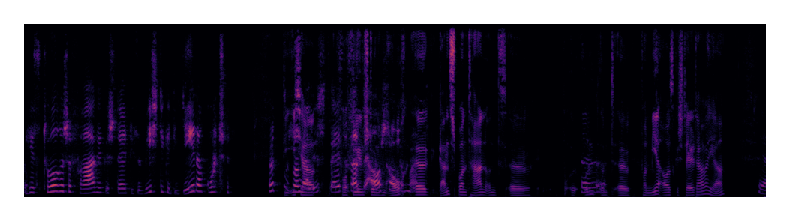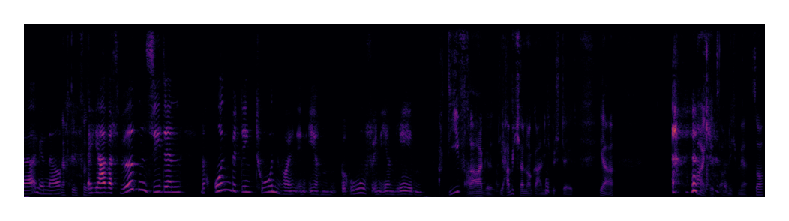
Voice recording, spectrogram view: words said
historische Frage gestellt, diese wichtige, die jeder gute Die ich ja vor vielen Stunden auch, gemacht. äh, ganz spontan und, äh, und, und äh, von mir aus gestellt habe, ja. Ja, genau. Äh, ja, was würden Sie denn noch unbedingt tun wollen in Ihrem Beruf, in Ihrem Leben? Ach, die Frage, die habe ich ja noch gar nicht gestellt. Ja. Mache ich jetzt auch nicht mehr. So.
